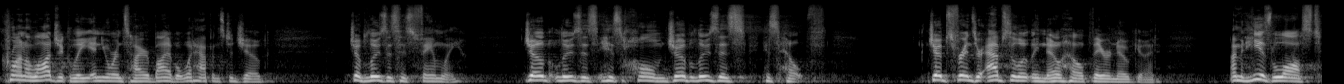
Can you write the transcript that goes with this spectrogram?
chronologically in your entire Bible. What happens to Job? Job loses his family, Job loses his home, Job loses his health. Job's friends are absolutely no help, they are no good. I mean, he has lost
